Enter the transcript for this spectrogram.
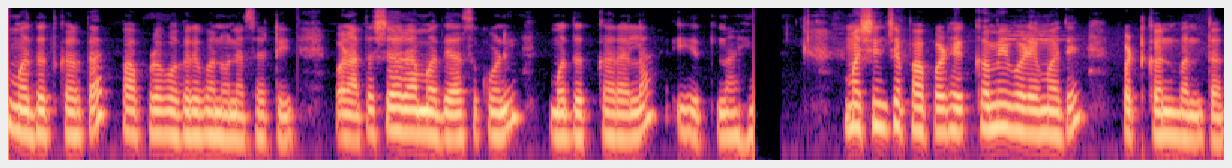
मदत करतात पापड वगैरे बनवण्यासाठी. पण आता शहरामध्ये असं कोणी मदत करायला येत नाही. मशीनचे पापड हे कमी वेळेमध्ये पटकन बनतात.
